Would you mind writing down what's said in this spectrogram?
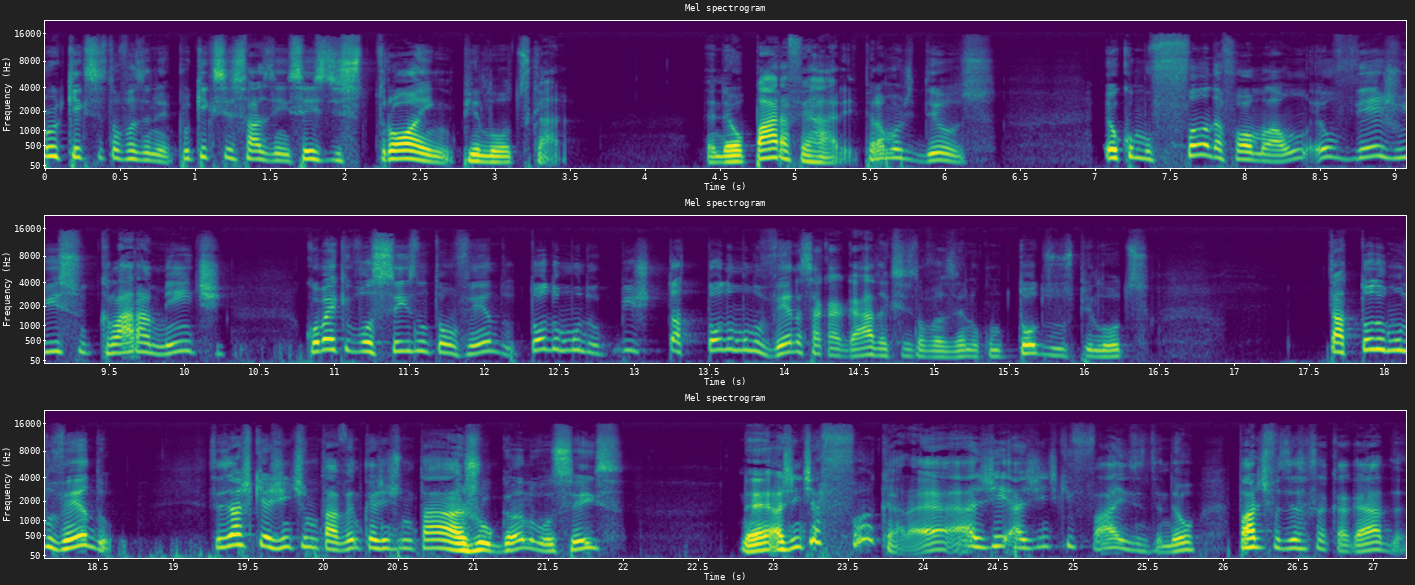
Por que, que vocês estão fazendo isso? Por que, que vocês fazem isso? Vocês destroem pilotos, cara. Entendeu? Para, Ferrari. Pelo amor de Deus. Eu, como fã da Fórmula 1, eu vejo isso claramente. Como é que vocês não estão vendo? Todo mundo, bicho, tá todo mundo vendo essa cagada que vocês estão fazendo com todos os pilotos. Tá todo mundo vendo. Vocês acham que a gente não tá vendo, que a gente não tá julgando vocês? Né? A gente é fã, cara. É a gente, a gente que faz, entendeu? Para de fazer essa cagada.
